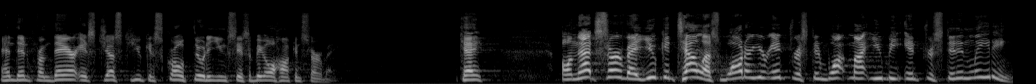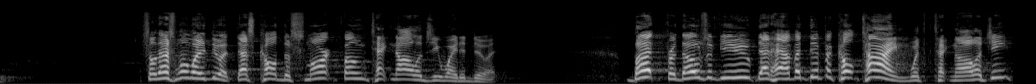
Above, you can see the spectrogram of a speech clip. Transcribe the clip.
And then from there, it's just you can scroll through it and you can see it's a big old honking survey. Okay? On that survey, you can tell us what are your interests and what might you be interested in leading. So that's one way to do it. That's called the smartphone technology way to do it. But for those of you that have a difficult time with technology,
